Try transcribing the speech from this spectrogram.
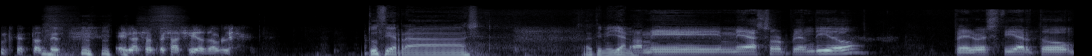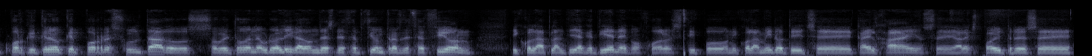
Entonces, eh, la sorpresa ha sido doble. Tú cierras, Millán. A mí me ha sorprendido, pero es cierto porque creo que por resultados, sobre todo en Euroliga, donde es decepción tras decepción y con la plantilla que tiene, con jugadores tipo Nikola Mirotic, eh, Kyle Hines, eh, Alex Poitres, eh,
